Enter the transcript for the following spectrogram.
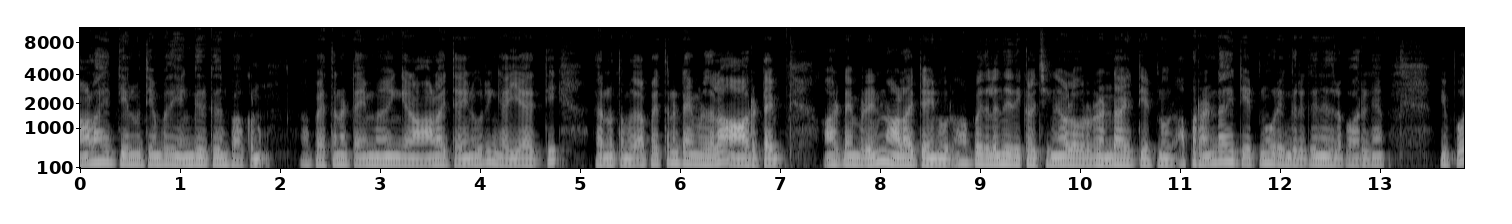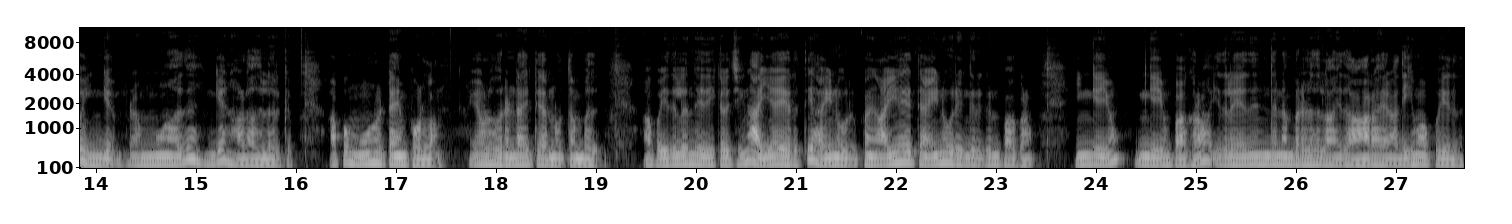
நாலாயிரத்தி எழுநூற்றி எண்பது எங்கே இருக்குதுன்னு பார்க்கணும். அப்போ எத்தனை டைமு இங்கே நாலாயிரத்தி ஐநூறு இங்கே ஐயாயிரத்தி இரநூத்தம்பது அப்போ எத்தனை டைம் எழுதலாம்? ஆறு டைம் ஆறு டைம் அப்படின்னு நாலாயிரத்தி ஐநூறு. அப்போ இதுலேருந்து இது கழிச்சிங்கன்னா அவ்வளோ ஒரு ரெண்டாயிரத்தி எட்நூறு. அப்போ ரெண்டாயிரத்தி எட்நூறு எங்கே இருக்குதுன்னு இதில் பாருங்கள் இப்போது இங்கே மூணாவது இங்கே நாலாவதுல இருக்குது அப்போ மூணு டைம் போடலாம். எவ்வளோ ரெண்டாயிரத்தி இரநூத்தம்பது அப்போ இதுலேருந்து இது கழிச்சிங்கன்னா ஐயாயிரத்தி ஐநூறு. இப்போ ஐயாயிரத்தி ஐநூறு எங்கே இருக்குதுன்னு பார்க்கணும் இங்கேயும் இங்கேயும் பார்க்குறோம். இதில் எது இந்த நம்பர் எழுதலாம்? இது ஆறாயிரம் அதிகமாக போயிடுது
